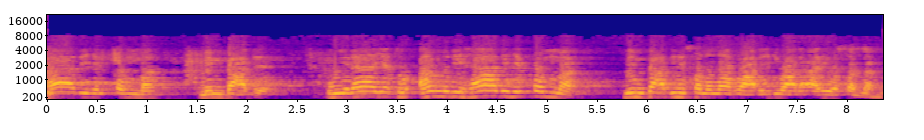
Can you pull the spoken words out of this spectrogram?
هذه الأمة من بعده. ولاية أمر هذه الأمة من بعده صلى الله عليه وعلى آله وسلم.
